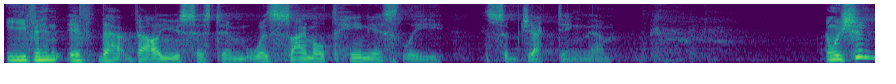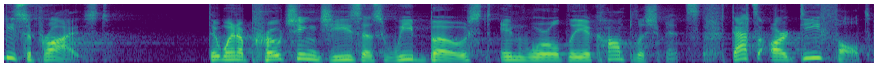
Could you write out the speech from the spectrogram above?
even if that value system was simultaneously subjecting them. And we shouldn't be surprised that when approaching Jesus, we boast in worldly accomplishments. That's our default.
